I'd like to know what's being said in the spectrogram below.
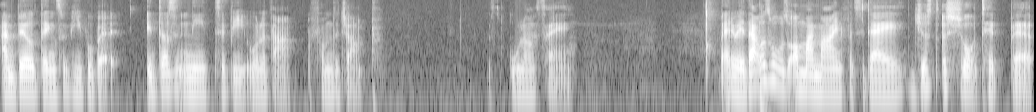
and build things with people. But it doesn't need to be all of that from the jump. That's all I'm saying. But anyway, that was what was on my mind for today. Just a short tidbit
